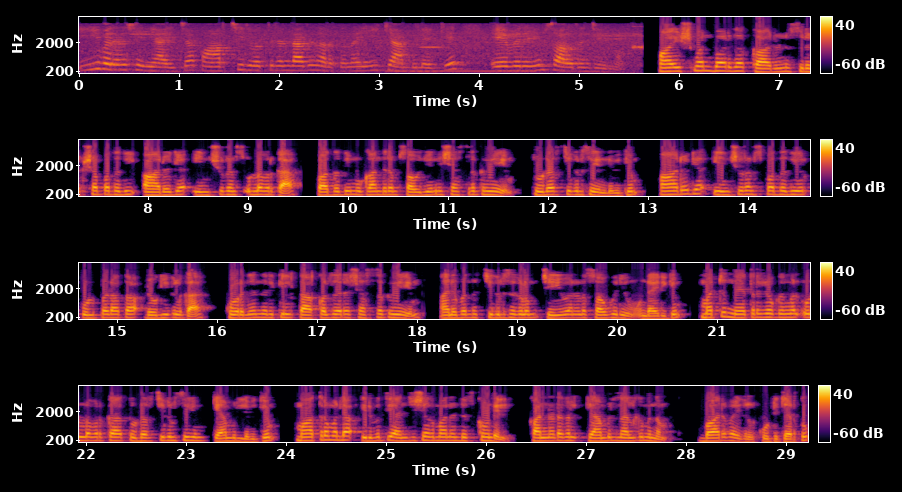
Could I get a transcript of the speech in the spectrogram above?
ഈ വരുന്ന ശനിയാഴ്ച മാർച്ച് ഇരുപത്തിരണ്ടാം തീയതി നടക്കുന്ന ഈ ക്യാമ്പിലേക്ക് ഏവരെയും സ്വാഗതം ചെയ്യുന്നു. ആയുഷ്മാൻ ഭാരത കാരുണ്യ സുരക്ഷാ പദ്ധതി ആരോഗ്യ ഇൻഷുറൻസ് ഉള്ളവർക്ക് പദ്ധതി മുഖാന്തരം സൗജന്യ ശസ്ത്രക്രിയയും തുടർ ചികിത്സയും ലഭിക്കും. ആരോഗ്യ ഇൻഷുറൻസ് പദ്ധതിയിൽ ഉൾപ്പെടാത്ത രോഗികൾക്ക് കുറഞ്ഞ നിരക്കിൽ താക്കോൽതര ശസ്ത്രക്രിയയും അനുബന്ധ ചികിത്സകളും ചെയ്യുവാനുള്ള സൗകര്യവും ഉണ്ടായിരിക്കും. മറ്റ് നേത്രരോഗങ്ങൾ ഉള്ളവർക്ക് തുടർ ചികിത്സയും ക്യാമ്പിൽ ലഭിക്കും. മാത്രമല്ല ഇരുപത്തിയഞ്ച് ശതമാനം ഡിസ്കൗണ്ടിൽ കണ്ണടകൾ ക്യാമ്പിൽ നൽകുമെന്നും ഭാരവാഹികൾ കൂട്ടിച്ചേർത്തു.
